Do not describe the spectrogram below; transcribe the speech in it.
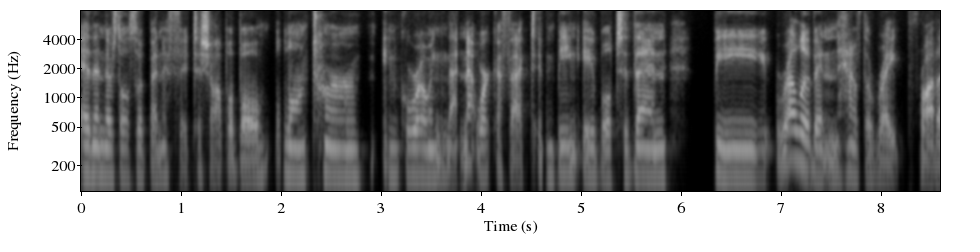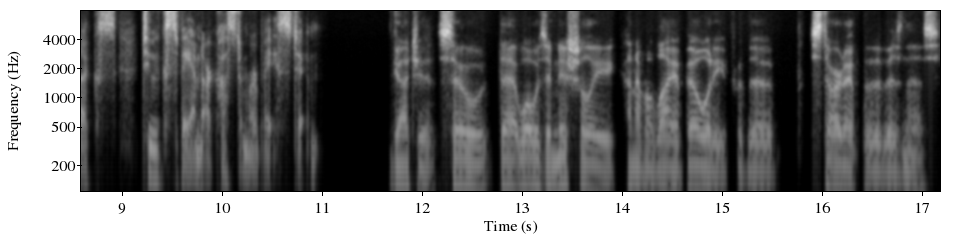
And then there's also a benefit to shoppable long term in growing that network effect and being able to then be relevant and have the right products to expand our customer base too Gotcha. So that what was initially kind of a liability for the startup of the business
